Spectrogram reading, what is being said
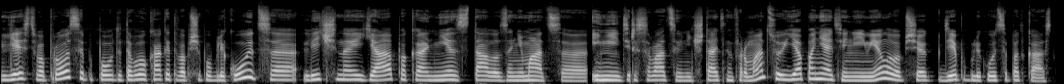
Есть вопросы по поводу того, как это вообще публикуется. Лично я пока не стала заниматься и не интересоваться, и не читать информацию. Я понятия не имела вообще, где публикуется подкаст.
